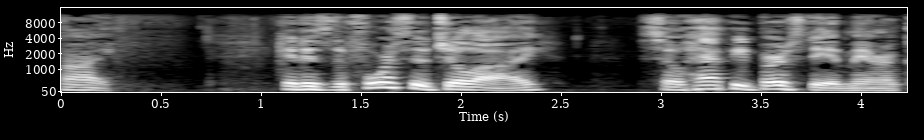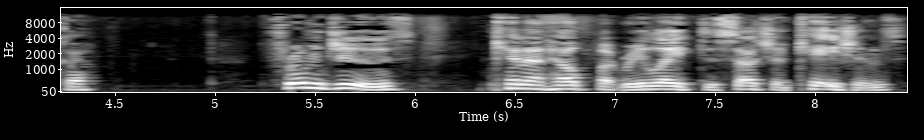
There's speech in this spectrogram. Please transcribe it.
Hi. It is the 4th of July, so happy birthday, America. From Jews cannot help but relate to such occasions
